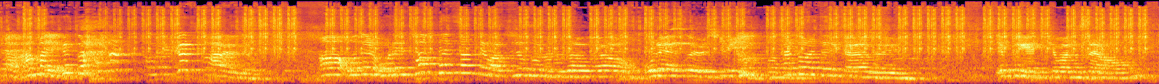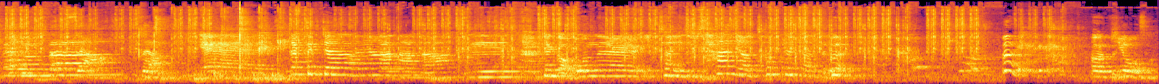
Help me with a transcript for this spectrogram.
네, 한마디 끝. 한번 끝 봐야 돼요. 아 오늘 올해 첫 팬사인회 와주셔서 감사하고요. 올해 또 열심히 어, 활동할 테니까요. 저희 예쁘게 지켜봐주세요. 감사합니다. 자, 예. 짝짝짝. 나나나. 음, 그러니까 오늘 2024년 첫 팬사인데, 왜? 어, 귀여워서.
